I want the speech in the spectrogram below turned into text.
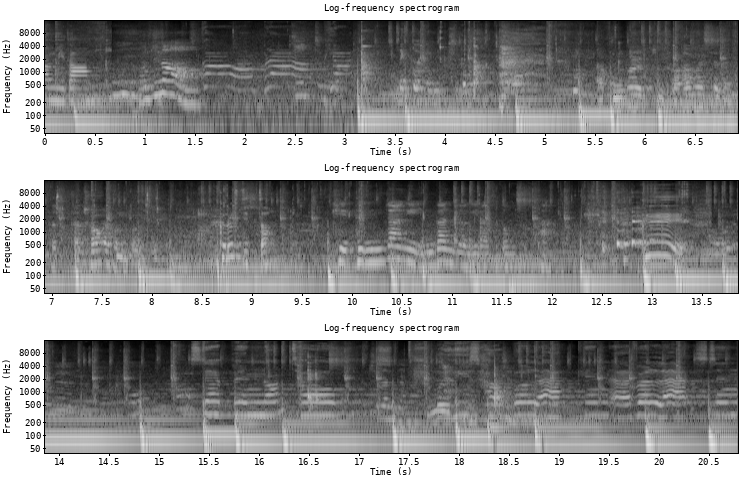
감사합니다. 어진아. 아, 공부를 좀 더 하고 있어야 되는데 다 처음 해보는 거지. 그럴 수 있어. 걔 굉장히 인간적이라서 너무 좋다. 그 Stepping on toes with these humble acting everlasting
